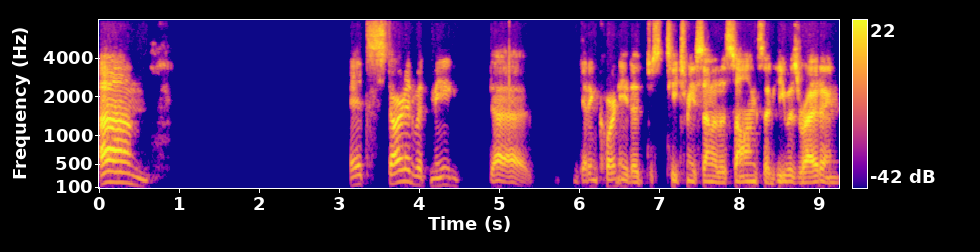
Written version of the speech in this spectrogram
Um, it started with me uh, getting Courtney to just teach me some of the songs that he was writing.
